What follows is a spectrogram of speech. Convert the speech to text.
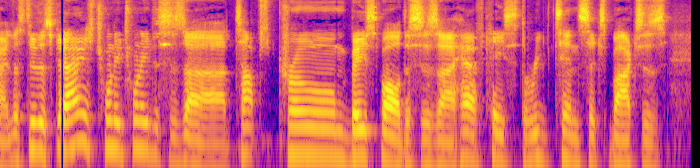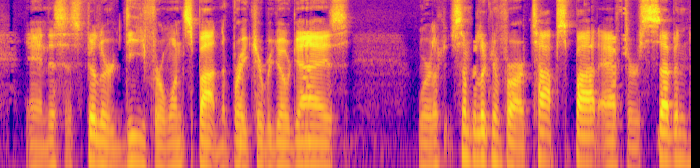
All right, let's do this, guys. 2020. This is uh Topps Chrome Baseball. This is uh, half case, 310, six boxes, and this is filler D for one spot in the break. Here we go, guys. We're look simply looking for our top spot after seven.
